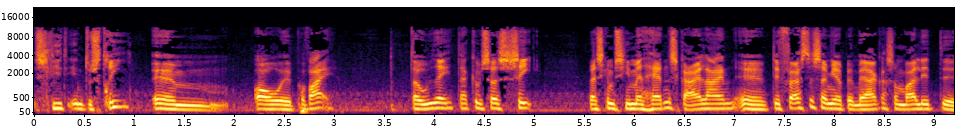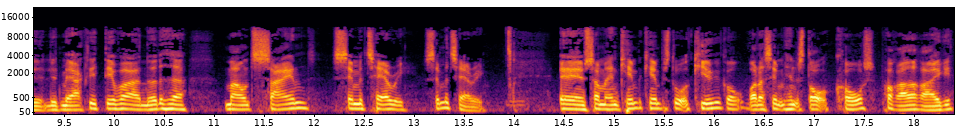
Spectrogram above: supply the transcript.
slidt industri. Øh, og øh, på vej derudad, der kan vi så se, hvad skal man sige, Manhattan Skyline. Øh, det første, som jeg bemærker, som var lidt, øh, lidt mærkeligt, det var noget, der hedder Mount Zion Cemetery, Cemetery øh, som er en kæmpe, kæmpe stor kirkegård, hvor der simpelthen står kors på ræd række.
